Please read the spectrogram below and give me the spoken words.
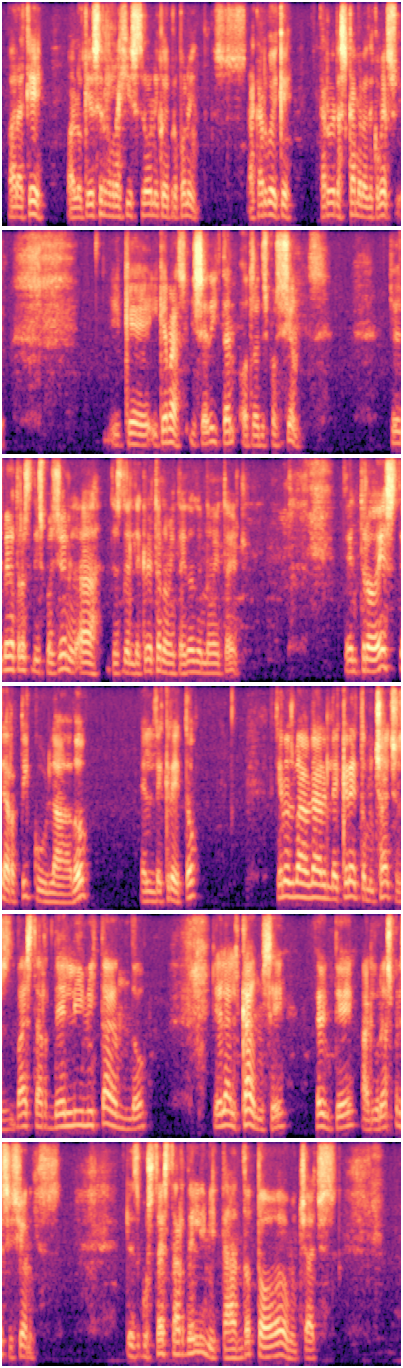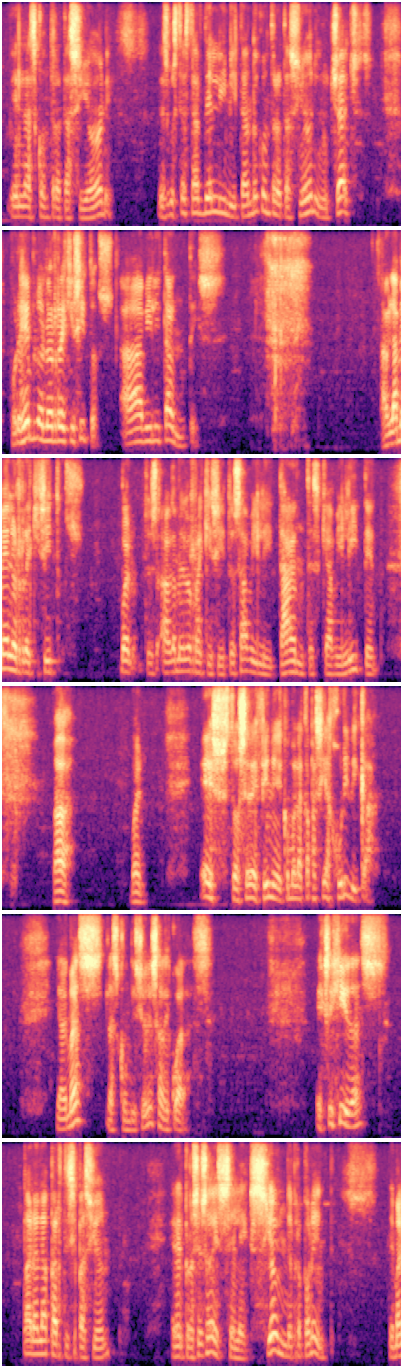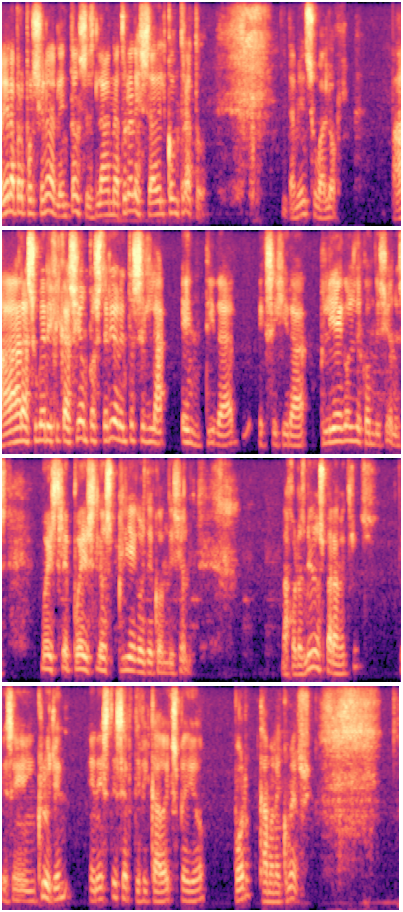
¿Para qué? Para lo que es el registro único de proponentes. ¿A cargo de qué? A cargo de las cámaras de comercio. ¿Y qué, y qué más? Y se dictan otras disposiciones. ¿Quieres ver otras disposiciones? Ah, desde el decreto 92 del 98. Dentro de este articulado, el decreto, ¿qué nos va a hablar el decreto, muchachos? Va a estar delimitando el alcance frente a algunas precisiones. Les gusta estar delimitando todo, muchachos en las contrataciones. Les gusta estar delimitando contrataciones, muchachos. Por ejemplo, los requisitos habilitantes. Háblame de los requisitos. Bueno, entonces háblame de los requisitos habilitantes que habiliten. Ah, bueno, esto se define como la capacidad jurídica y además las condiciones adecuadas exigidas para la participación en el proceso de selección de proponentes de manera proporcional entonces la naturaleza del contrato y también su valor. Para su verificación posterior, entonces la entidad exigirá pliegos de condiciones. Muestre pues los pliegos de condiciones bajo los mismos parámetros que se incluyen en este certificado expedido por Cámara de Comercio.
